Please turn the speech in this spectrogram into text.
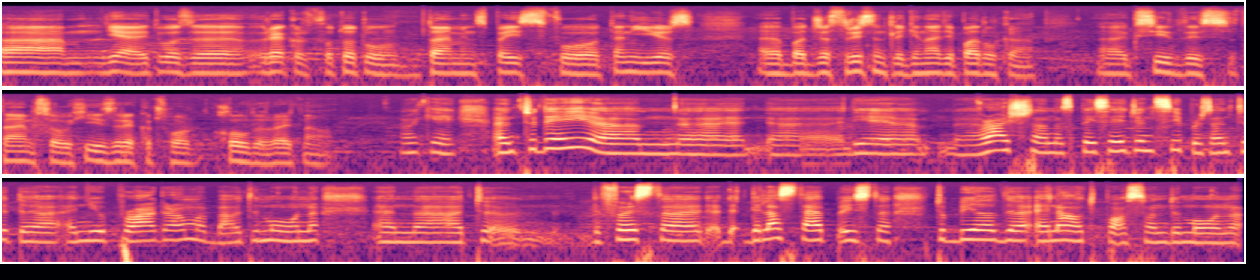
Um, yeah, it was a record for total time in space for 10 years, uh, but just recently Gennady Padalka uh, exceeded this time, so he is record hol- holder right now. Okay, and today um, uh, uh, the uh, Russian Space Agency presented uh, a new program about the moon, and uh, to, the first, uh, the, the last step is to, to build an outpost on the moon. Uh,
